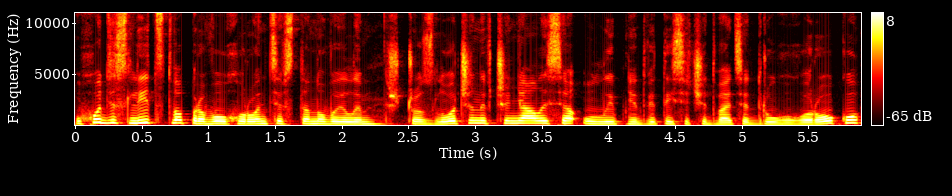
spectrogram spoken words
У ході слідства правоохоронці встановили, що злочини вчинялися у липні 2022 року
